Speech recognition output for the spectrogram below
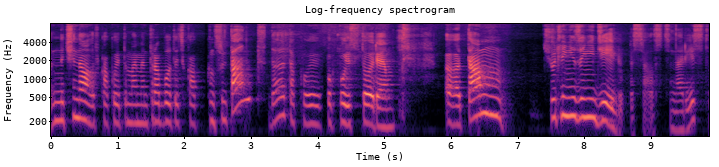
начинала в какой-то момент работать как консультант, да, такой по, по историям, э, там чуть ли не за неделю писал сценарист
